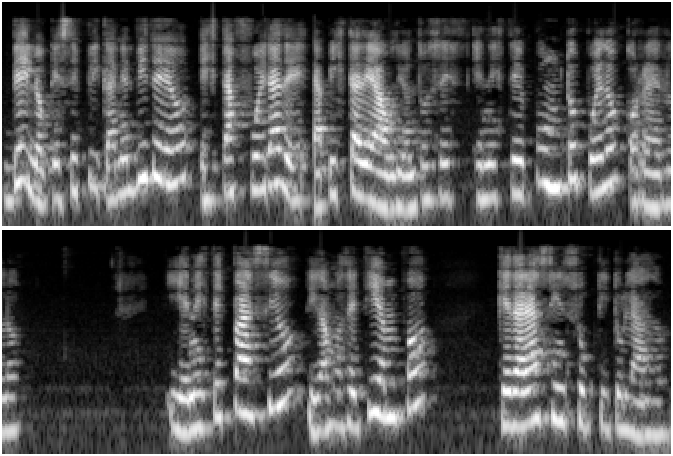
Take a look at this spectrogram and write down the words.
De lo que se explica en el video está fuera de la pista de audio. Entonces, en este punto puedo correrlo y en este espacio, digamos de tiempo, quedará sin subtitulado.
